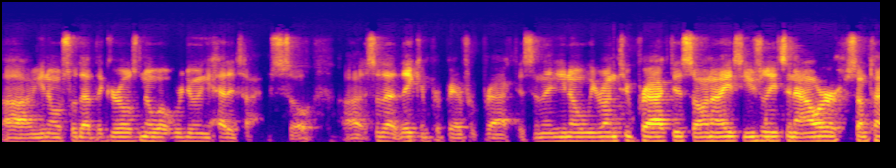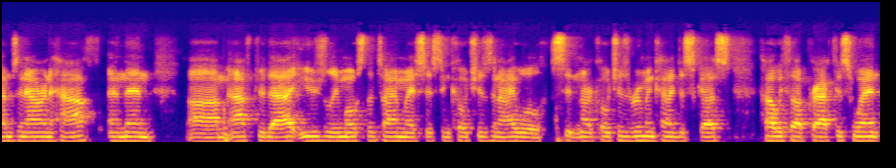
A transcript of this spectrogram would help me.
Uh, you know, so that the girls know what we're doing ahead of time. So uh, so that they can prepare for practice. And then, you know, we run through practice on ice. Usually it's an hour, sometimes an hour and a half. And then um, after that, usually most of the time, my assistant coaches and I will sit in our coaches' room and kind of discuss how we thought practice went,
